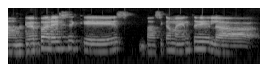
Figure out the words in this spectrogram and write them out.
A mí me parece que es básicamente la,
